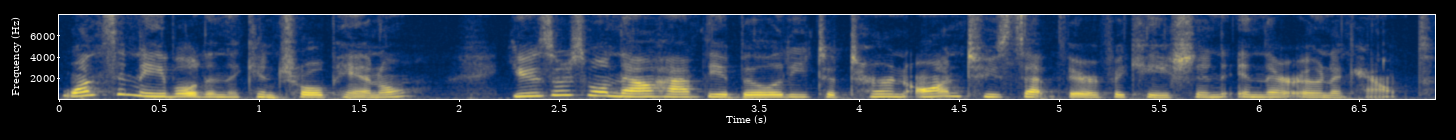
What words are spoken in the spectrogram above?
Once enabled in the control panel, users will now have the ability to turn on two-step verification in their own account.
